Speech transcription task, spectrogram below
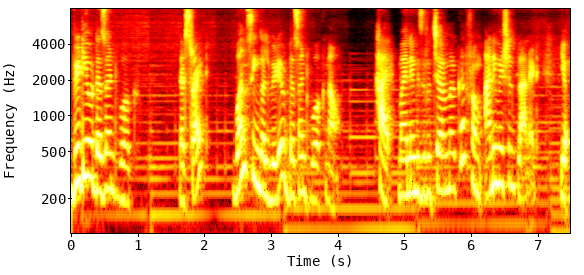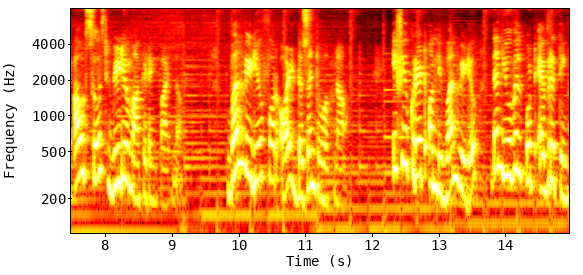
Video doesn't work. That's right, one single video doesn't work now. Hi, my name is Ruchi Armarkar from Animation Planet, your outsourced video marketing partner. One video for all doesn't work now. If you create only one video, then you will put everything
